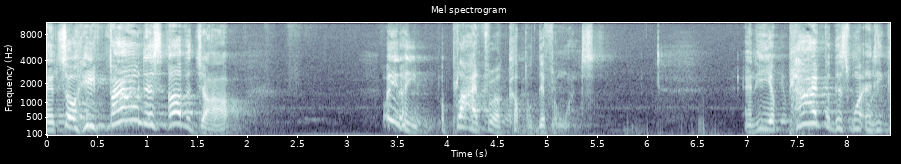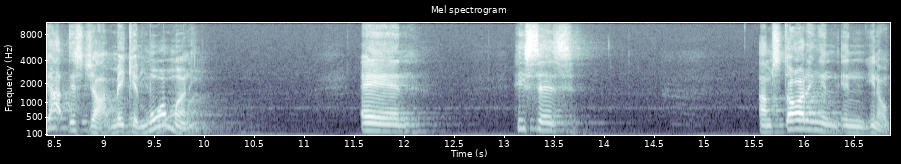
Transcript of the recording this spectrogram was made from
And so he found this other job well, you know, he applied for a couple different ones. And he applied for this one and he got this job making more money. And he says, I'm starting in, in you know,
